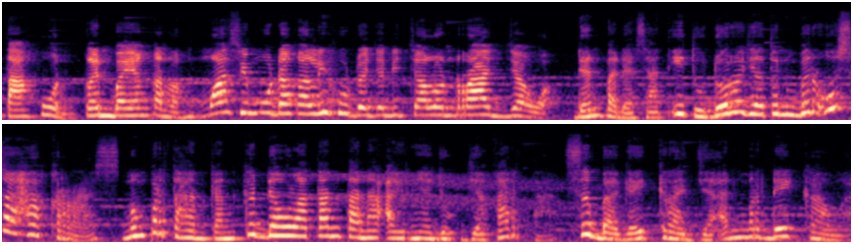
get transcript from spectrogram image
tahun. Kalian bayangkanlah masih muda kali udah jadi calon raja wa. Dan pada saat itu Doro Jatun berusaha keras mempertahankan kedaulatan tanah airnya Yogyakarta sebagai kerajaan merdeka wa.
